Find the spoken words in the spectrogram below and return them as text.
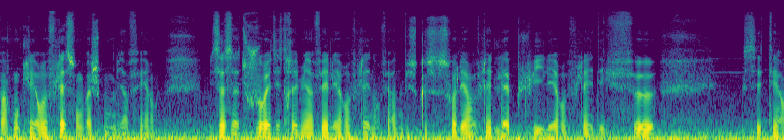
Par contre, les reflets sont vachement bien faits. Hein. Mais ça, ça a toujours été très bien fait, les reflets dans Bus. Que ce soit les reflets de la pluie, les reflets des feux, etc.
